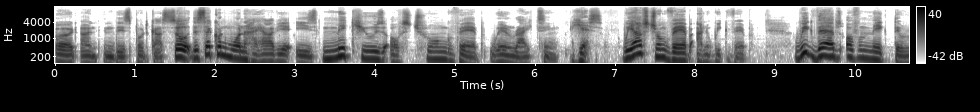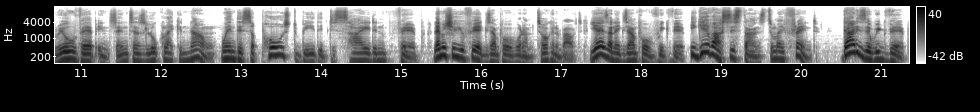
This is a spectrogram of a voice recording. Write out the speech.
add on in this podcast so the second one i have here is make use of strong verb when writing yes we have strong verb and weak verb Weak verbs often make the real verb in sentence look like a noun when they're supposed to be the deciding verb. Let me show you a few examples of what I'm talking about. Here's an example of weak verb. He gave assistance to my friend. That is a weak verb.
